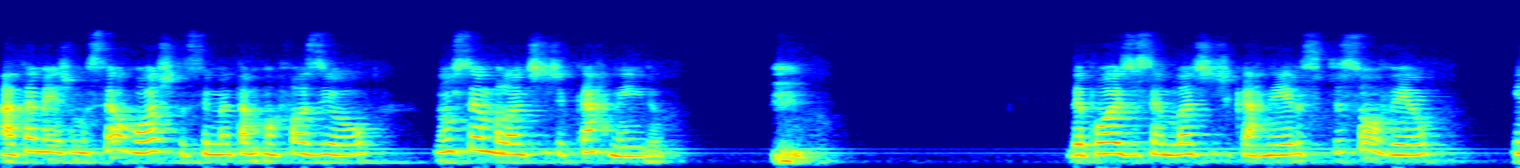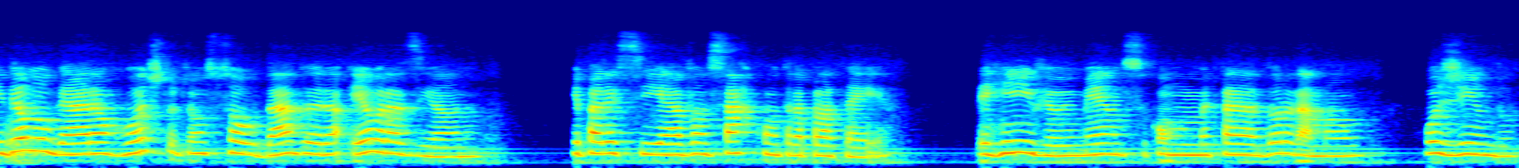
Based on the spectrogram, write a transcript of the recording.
até mesmo seu rosto se metamorfoseou num semblante de carneiro. Depois, o semblante de carneiro se dissolveu e deu lugar ao rosto de um soldado eurasiano que parecia avançar contra a plateia, terrível, imenso, como uma metralhadora na mão, rugindo,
